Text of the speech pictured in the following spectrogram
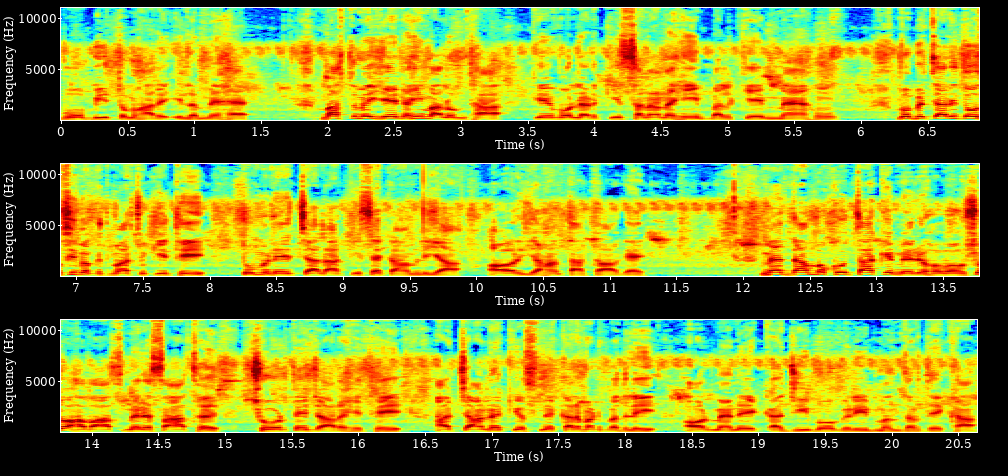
वो भी तुम्हारे इलम में है। बस तुम्हें यह नहीं मालूम था कि वो लड़की सना नहीं, बल्कि मैं हूँ। वो बेचारी तो उसी वक्त मार चुकी थी। तुमने चालाकी से काम लिया और यहाँ तक आ गए। मैं दम खुद था कि मेरे होशो हवास मेरे साथ छोड़ते जा रहे थे। अचानक उसने करवट बदली और मैंने एक अजीबो गरीब मंजर देखा।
